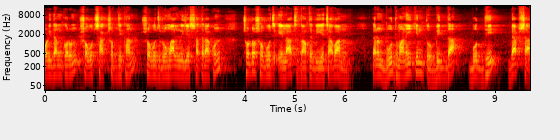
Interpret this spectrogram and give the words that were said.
পরিধান করুন, সবুজ শাকসবজি খান, সবুজ রুমাল নিজের সাথে রাখুন, ছোট সবুজ এলাচ দাঁতে দিয়ে চাবান। কারণ বুধ মানেই কিন্তু বিদ্যা, বুদ্ধি, ব্যবসা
